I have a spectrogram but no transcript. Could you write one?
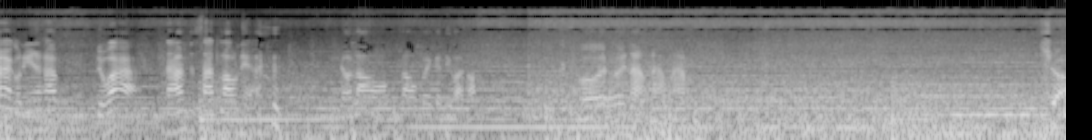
มากกว่านี้นะครับ หรือว่าน้ำจะซัดเราเนี่ย เดี๋ยวเราเราไปกันดีกว่าเนาะเอ้ยเอ้ยน้ำน้ำน้ำช่า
